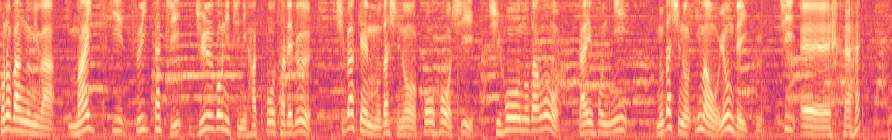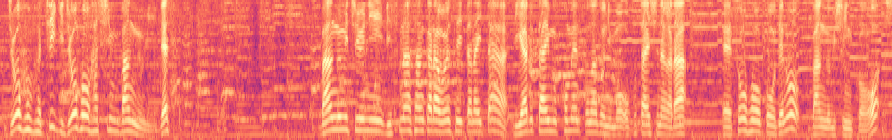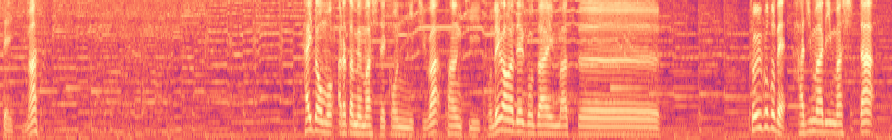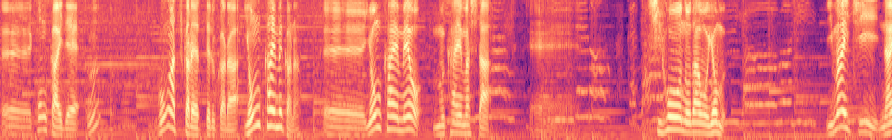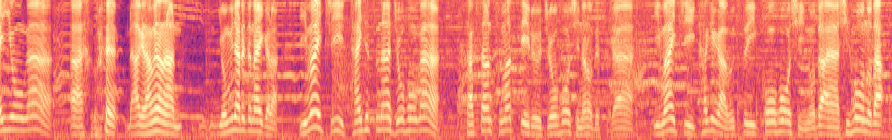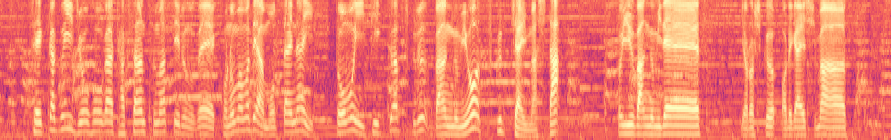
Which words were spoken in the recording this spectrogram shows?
この番組は毎月1日15日に発行される千葉県野田市の広報誌「司法野田」を台本に野田市の今を読んでいくち、えー 情報地域情報発信番組です。番組中にリスナーさんからお寄せいただいたリアルタイムコメントなどにもお答えしながら、えー双方向での番組進行をしていきます。はいどうも改めましてこんにちは。ファンキー利根川でございます。ということで始まりました、えー今回でん？5月からやってるから4回目かな、え4回目を迎えました、司法野田を読む。いまいち内容があごめん。あダメだな。読み慣れてないから。いまいち大切な情報がたくさん詰まっている情報誌なのですがいまいち影が薄い広報誌野田あ司法野田せっかくいい情報がたくさん詰まっているのでこのままではもったいないと思いピックアップする番組を作っちゃいました。という番組です。よろしくお願いします。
